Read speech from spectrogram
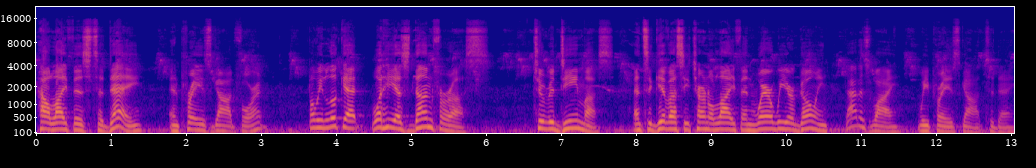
how life is today and praise God for it, but we look at what He has done for us to redeem us and to give us eternal life and where we are going. That is why we praise God today.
